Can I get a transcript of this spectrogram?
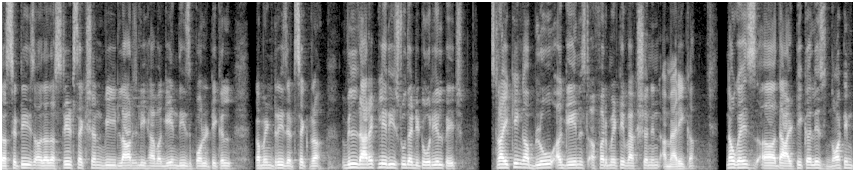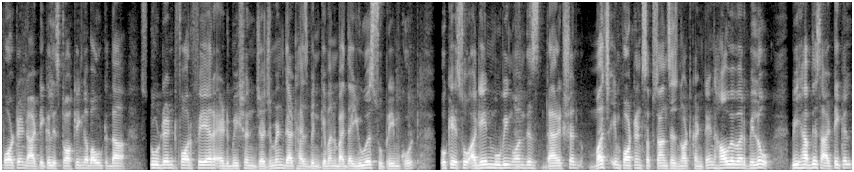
the cities or the state section we largely have again these political commentaries etc will directly reach to the editorial page striking a blow against affirmative action in america now guys, uh, the article is not important. Article is talking about the student for fair admission judgment that has been given by the US Supreme Court. Okay, so again moving on this direction, much important substance is not contained. However, below we have this article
